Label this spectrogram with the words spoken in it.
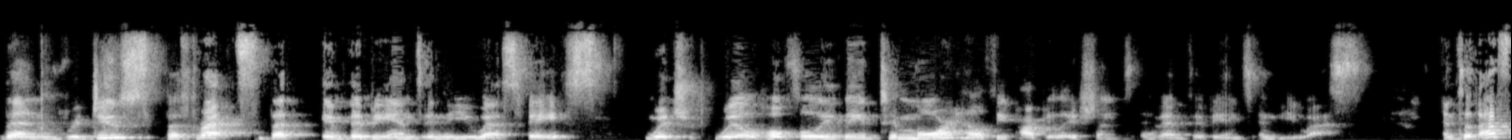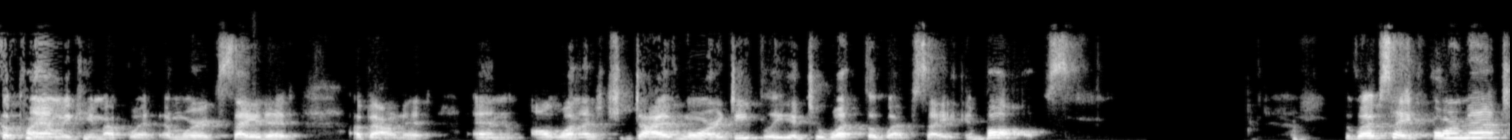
then reduce the threats that amphibians in the US face, which will hopefully lead to more healthy populations of amphibians in the US. And so that's the plan we came up with, and we're excited about it and I'll want to dive more deeply into what the website involves. The website format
